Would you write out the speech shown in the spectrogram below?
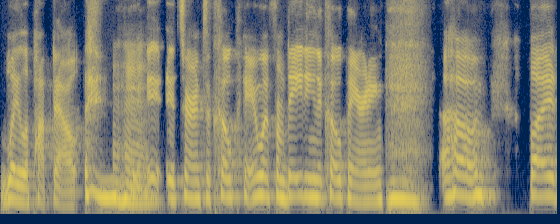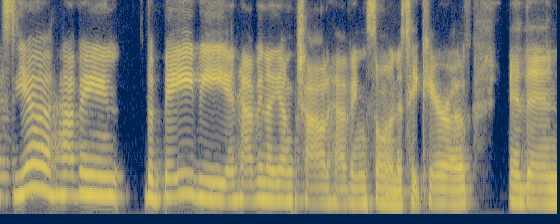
Layla popped out. Mhm. it, it turned to co-parent, went from dating to co-parenting. Um, but yeah, having the baby and having a young child, having someone to take care of. And then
